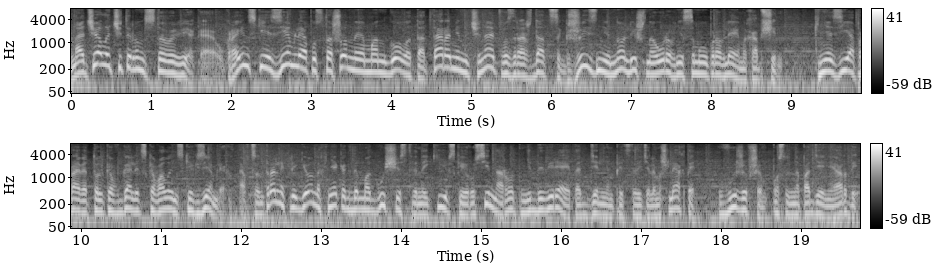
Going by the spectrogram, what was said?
Начало XIV века. Украинские земли, опустошенные монголо-татарами, начинают возрождаться к жизни, но лишь на уровне самоуправляемых общин. Князья правят только в Галицко-Волынских землях, а в центральных регионах некогда могущественной Киевской Руси народ не доверяет отдельным представителям шляхты, выжившим после нападения Орды.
